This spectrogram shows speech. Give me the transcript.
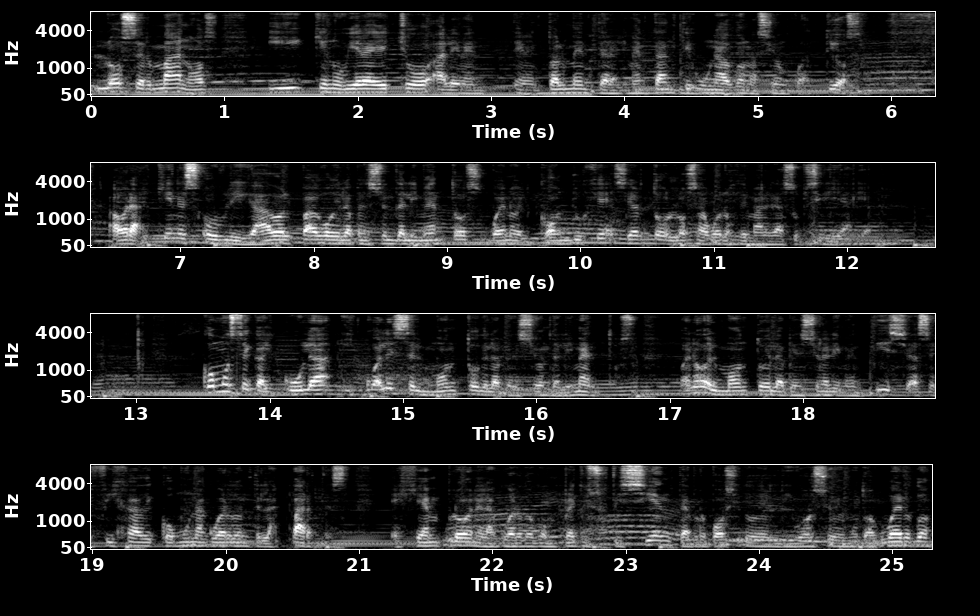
los hermanos y quien hubiera hecho eventualmente al alimentante una donación cuantiosa. Ahora, ¿quién es obligado al pago de la pensión de alimentos? Bueno, el cónyuge, ¿cierto? Los abuelos de manera subsidiaria. ¿Cómo se calcula y cuál es el monto de la pensión de alimentos? Bueno, el monto de la pensión alimenticia se fija de común acuerdo entre las partes. Ejemplo, en el acuerdo completo y suficiente a propósito del divorcio de mutuo acuerdo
